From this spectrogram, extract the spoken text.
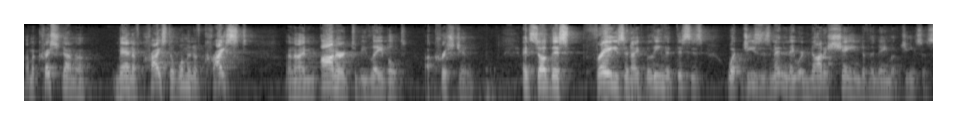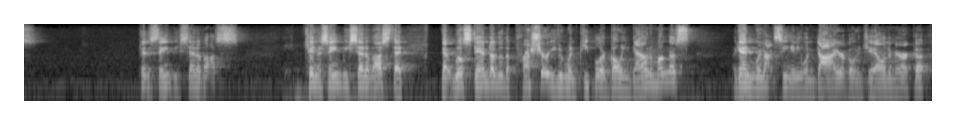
I'm a Christian. I'm a man of Christ, a woman of Christ, and I'm honored to be labeled a Christian. And so, this phrase, and I believe that this is what Jesus meant, and they were not ashamed of the name of Jesus. Can the same be said of us? Can the same be said of us that, that we'll stand under the pressure even when people are going down among us? Again, we're not seeing anyone die or go to jail in America,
